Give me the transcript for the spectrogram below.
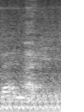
Bad night.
